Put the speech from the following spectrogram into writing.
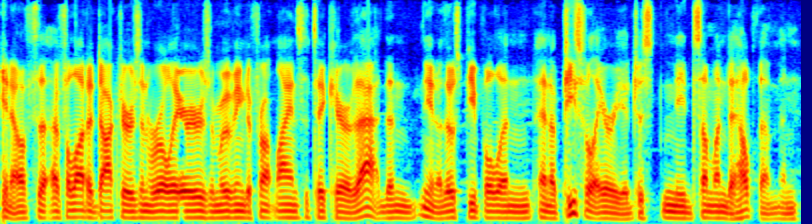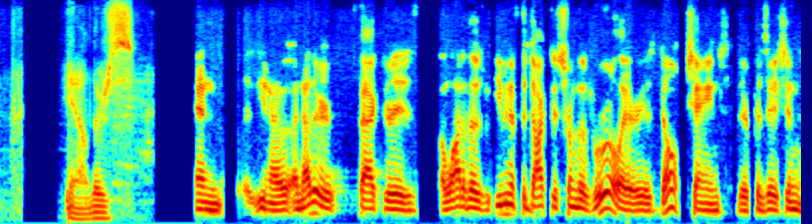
you know, if the, if a lot of doctors in rural areas are moving to front lines to take care of that, then you know those people in in a peaceful area just need someone to help them. And you know, there's and you know, another factor is a lot of those, even if the doctors from those rural areas don't change their position,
